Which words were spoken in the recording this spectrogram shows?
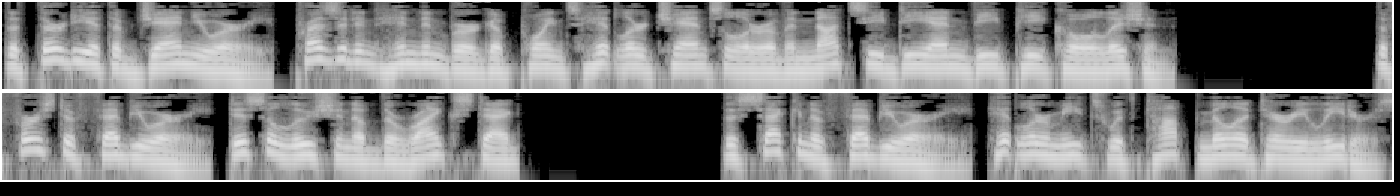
The 30th of January, President Hindenburg appoints Hitler chancellor of a Nazi DNVP coalition. The 1st of February, dissolution of the Reichstag. The 2nd of February, Hitler meets with top military leaders,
